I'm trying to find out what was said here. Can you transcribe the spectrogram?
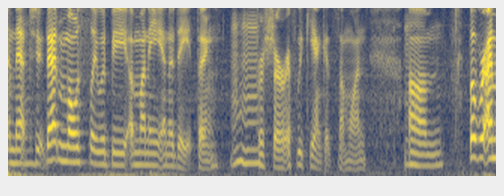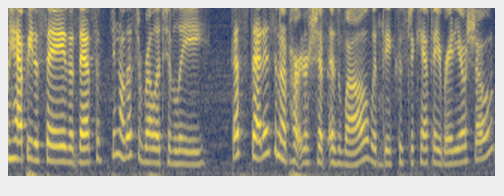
And that too, that mostly would be a money and a date thing for sure if we can't get someone. Um, but we're, I'm happy to say that that's a you know that's a relatively that's that is in a partnership as well with the Acoustic Cafe radio show.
